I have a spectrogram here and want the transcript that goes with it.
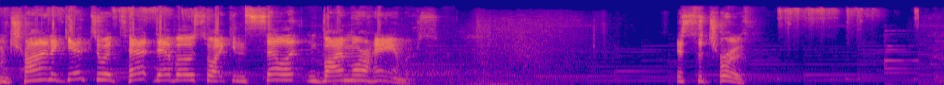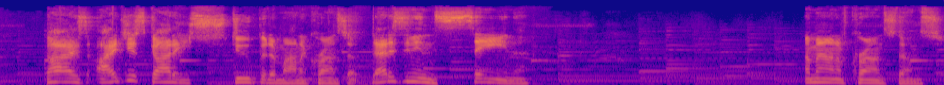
I'm trying to get to a Tet Debo so I can sell it and buy more hammers. It's the truth. Guys, I just got a stupid amount of cron stones. That is an insane amount of cron stones.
